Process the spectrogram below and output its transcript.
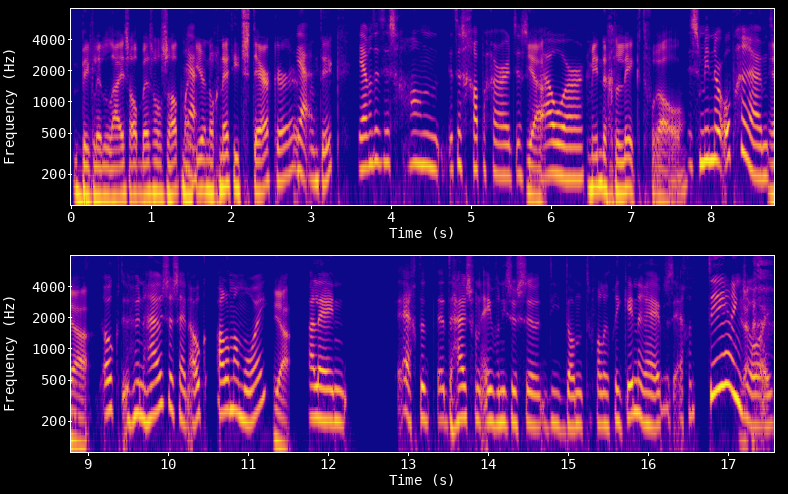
Big Little Lies al best wel zat, maar Ja. hier nog net iets sterker, Ja. vind ik. Ja, want het is gewoon, het is grappiger, het is Ja. rauwer. Minder gelikt vooral. Het is minder opgeruimd. Ja. Ook de- hun huizen zijn ook allemaal mooi. Ja, Alleen echt het, het huis van een van die zussen die dan toevallig drie kinderen heeft, is echt een teringzooi.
